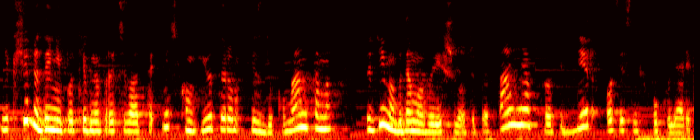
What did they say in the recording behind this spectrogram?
Якщо людині потрібно працювати із комп'ютером, і з документами, тоді ми будемо вирішувати питання про підбір офісних окулярів.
